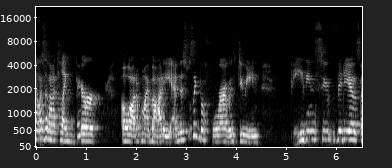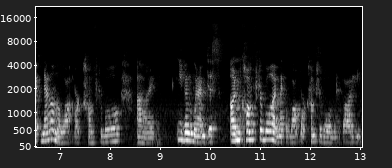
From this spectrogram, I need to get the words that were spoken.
I was about to like bare a lot of my body. And this was like before I was doing bathing suit videos. Like now I'm a lot more comfortable. Uh, even when I'm just uncomfortable, I'm like a lot more comfortable in my body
